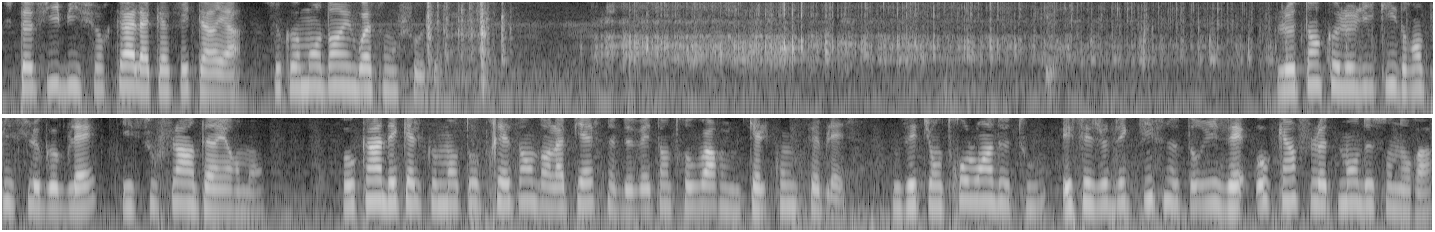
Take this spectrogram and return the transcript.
Stuffy bifurqua à la cafétéria, se commandant une boisson chaude. Le temps que le liquide remplisse le gobelet, il souffla intérieurement. Aucun des quelques manteaux présents dans la pièce ne devait entrevoir une quelconque faiblesse. Nous étions trop loin de tout, et ses objectifs n'autorisaient aucun flottement de son aura,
